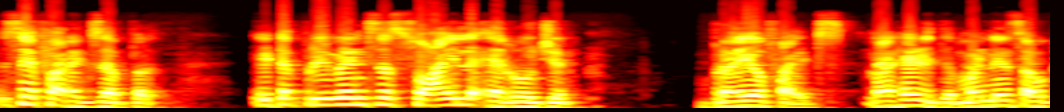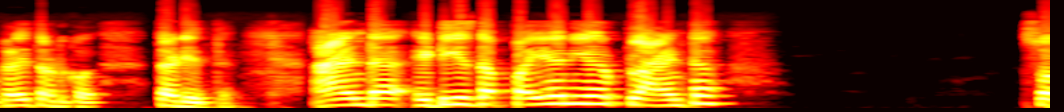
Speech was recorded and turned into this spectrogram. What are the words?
say for example it prevents soil erosion bryophytes ನಾ ಹೇಳಿದ್ದೆ, ಮಣ್ಣಿನ ಸವಕಳಿ ತಡ್ಕೊ ತಡೆಯುತ್ತೆ. And it is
